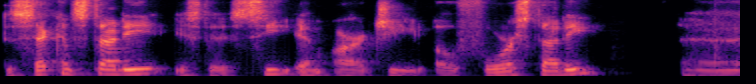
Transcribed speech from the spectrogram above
The second study is the CMRG04 study. Uh,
